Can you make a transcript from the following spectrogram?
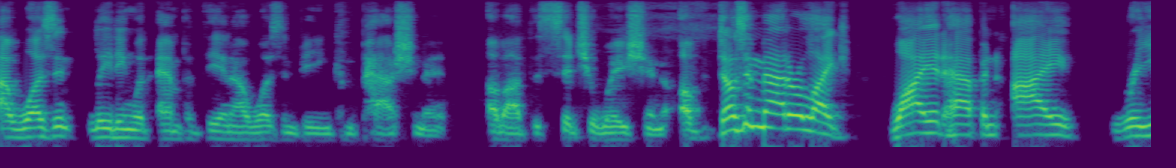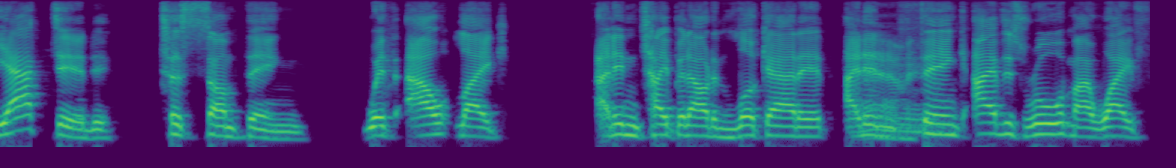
I wasn't leading with empathy and I wasn't being compassionate about the situation of doesn't matter like why it happened. I reacted to something without like I didn't type it out and look at it. I didn't man. think. I have this rule with my wife.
